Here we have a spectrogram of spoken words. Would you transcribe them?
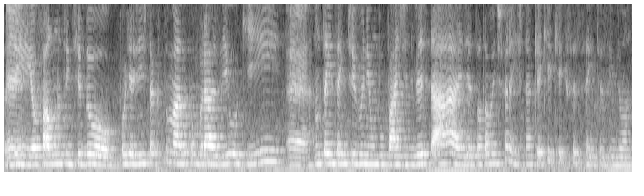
Assim, eu falo no sentido... Porque a gente tá acostumado com o Brasil aqui... é, é. Não tem incentivo nenhum por parte de universidade, é totalmente diferente, né? O que, que, que, que você sente, assim, de lá?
